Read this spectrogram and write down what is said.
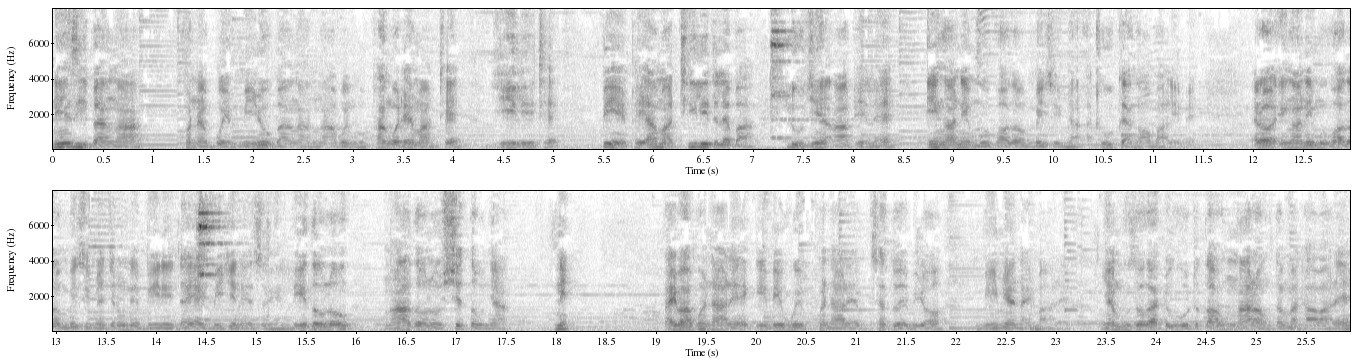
နှင်းစီပန်းက9ပွင့်မီညိုပန်းက9ပွင့်ကိုဖန်ခွက်ထဲမှာထက်ရေလေးထက်ပြီးရင်ဖះမှာထီးလေးတစ်လက်ပါလှူခြင်းအားဖြင့်လည်းအင်္ဂါနေ့မူဖွာသောမိတ်ဆွေများအထူးကံကောင်းပါလိမ့်မယ် အဲ့တော့အင်္ဂါနေ့မူဖွာသောမိတ်ဆွေများကျွန်တော်တို့ဘေးရင်တိုက်ရိုက်မေးခြင်းနဲ့ဆိုရင်၄သုံးလုံး၅သုံးလုံး၈သုံးညနှစ်ဘိုင်ဘာဖွင့်ထားတယ် KB ဝေးဖွင့်ထားတယ်ဆက်သွယ်ပြီးတော့မေးမြန်းနိုင်ပါတယ်ညံမှုစောကတူကို15000သတ်မှတ်ထားပါတယ်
